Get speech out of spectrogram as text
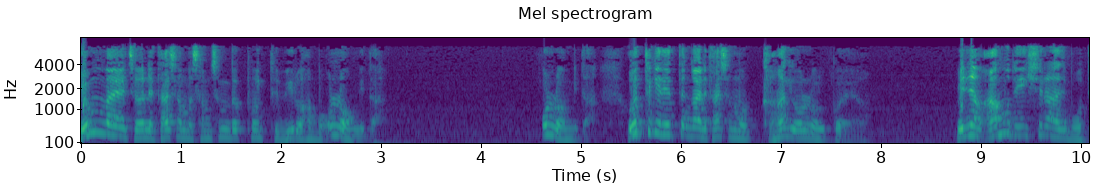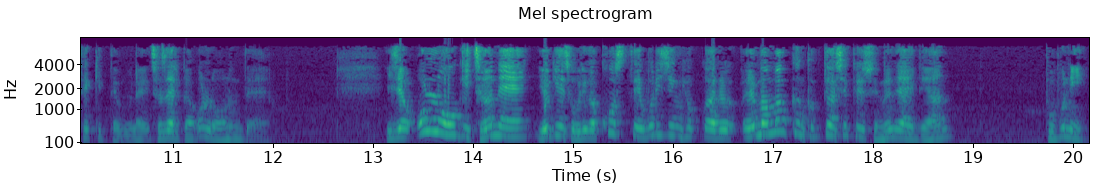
연말 전에 다시 한번 3100포인트 위로 한번 올라옵니다. 올라옵니다. 어떻게 됐든 간에 다시 한번 강하게 올라올 거예요. 왜냐하면 아무도 익실현하지 못했기 때문에 저 자리까지 올라오는데 이제 올라오기 전에 여기에서 우리가 cost averaging 효과를 얼마만큼 극대화시킬 수 있느냐에 대한 부분이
